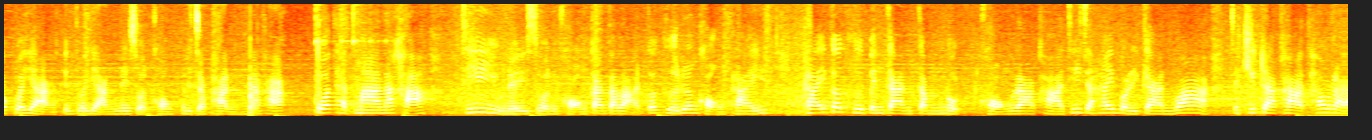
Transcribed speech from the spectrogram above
ยกตัวอย่างเป็นตัวอย่างในส่วนของผลิตภัณฑ์นะคะ ตัวถัดมานะคะที่อยู่ในส่วนของการตลาดก็คือเรื่องของ price price ก็คือเป็นการกำหนดของราคาที่จะให้บริการว่าจะคิดราคาเท่าไหร่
